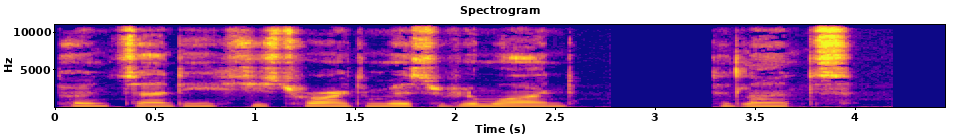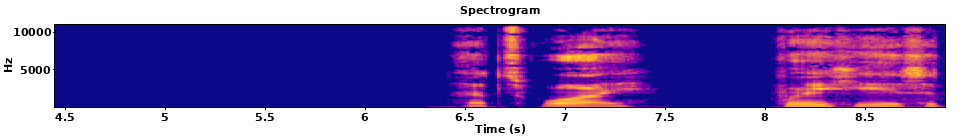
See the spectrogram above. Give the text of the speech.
Don't, Sandy, she's trying to mess with your mind, said Lance. That's why we're here, said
